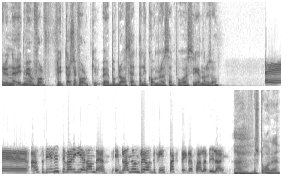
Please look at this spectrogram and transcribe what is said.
är du nöjd med om folk flyttar sig folk eh, på bra sätt när ni kommer och har satt på sirener och så? Eh, alltså det är lite varierande. Ibland undrar jag om det finns backspeglar på alla bilar. Jag förstår det.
